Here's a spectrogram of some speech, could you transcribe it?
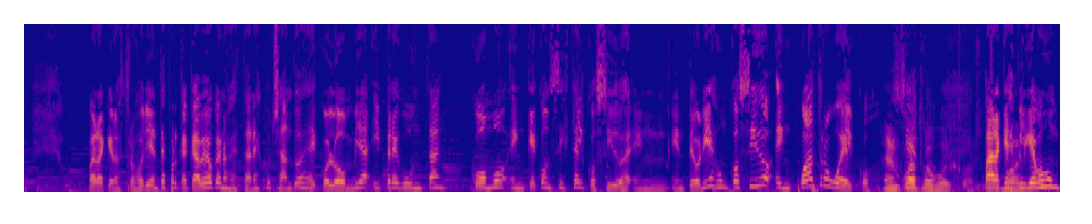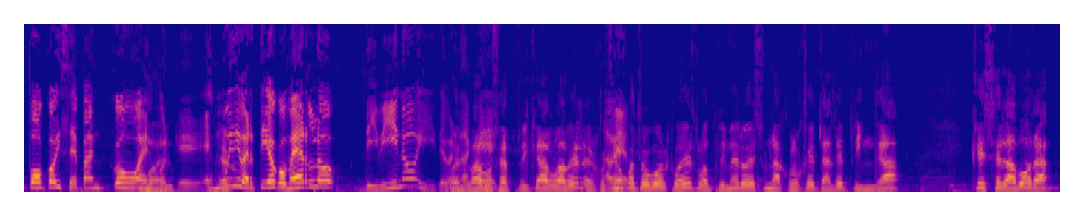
Para que nuestros oyentes, porque acá veo que nos están escuchando desde Colombia y preguntan cómo, en qué consiste el cocido. En, en teoría es un cocido en cuatro vuelcos. En ¿cierto? cuatro vuelcos. Para que Bueno. expliquemos un poco y sepan cómo es, Bueno. porque es muy El- divertido comerlo, divino y de Pues verdad vamos que... a explicarlo. A ver, el cocido ver. en cuatro vuelcos es, lo primero es una croqueta de pringá que se elabora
